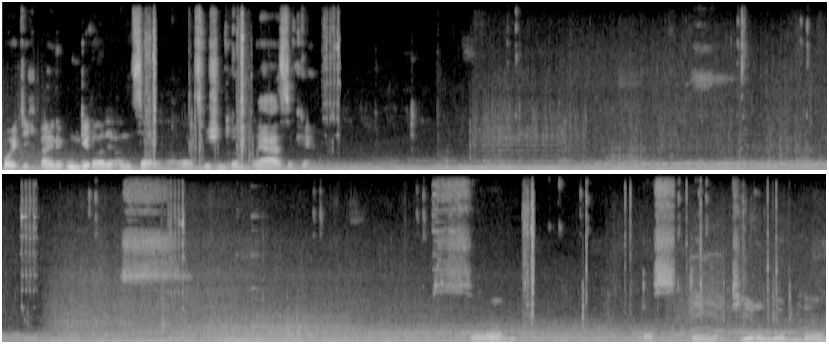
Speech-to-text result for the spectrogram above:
bräuchte ich eine ungerade Anzahl äh, zwischendrin. Ja, ist okay. So. Das demontieren wir wieder.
